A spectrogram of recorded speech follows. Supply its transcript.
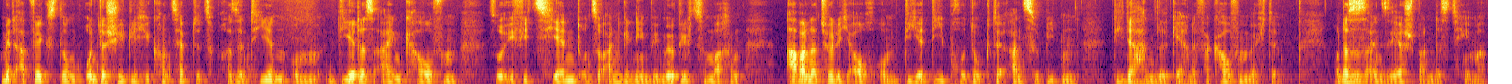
mit Abwechslung unterschiedliche Konzepte zu präsentieren, um dir das Einkaufen so effizient und so angenehm wie möglich zu machen, aber natürlich auch, um dir die Produkte anzubieten, die der Handel gerne verkaufen möchte. Und das ist ein sehr spannendes Thema.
